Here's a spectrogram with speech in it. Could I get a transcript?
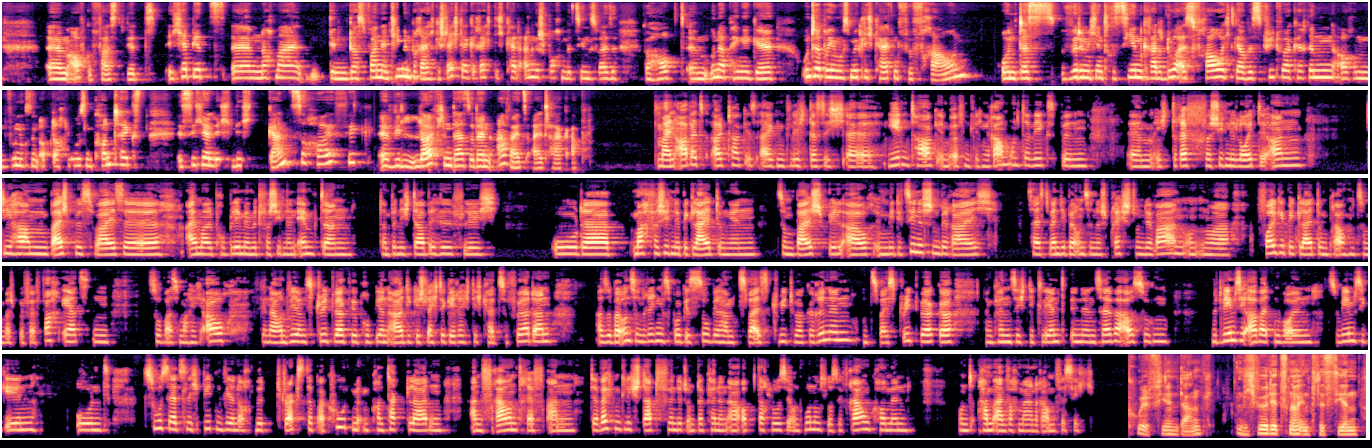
ähm, aufgefasst wird. Ich hätte jetzt ähm, nochmal den, du hast vorhin den Themenbereich Geschlechtergerechtigkeit angesprochen, beziehungsweise überhaupt ähm, unabhängige Unterbringungsmöglichkeiten für Frauen. Und das würde mich interessieren, gerade du als Frau, ich glaube, Streetworkerin, auch im Wohnungs- und obdachlosen Kontext, ist sicherlich nicht ganz so häufig. Äh, wie läuft denn da so dein Arbeitsalltag ab? Mein Arbeitsalltag ist eigentlich, dass ich äh, jeden Tag im öffentlichen Raum unterwegs bin. Ähm, ich treffe verschiedene Leute an, die haben beispielsweise einmal Probleme mit verschiedenen Ämtern, dann bin ich da behilflich oder mache verschiedene Begleitungen, zum Beispiel auch im medizinischen Bereich. Das heißt, wenn die bei uns in der Sprechstunde waren und nur Folgebegleitung brauchen, zum Beispiel für Fachärzten, sowas mache ich auch. Genau, und wir im Streetwork, wir probieren auch die Geschlechtergerechtigkeit zu fördern. Also bei uns in Regensburg ist so, wir haben zwei Streetworkerinnen und zwei Streetworker. Dann können sich die KlientInnen selber aussuchen, mit wem sie arbeiten wollen, zu wem sie gehen. Und Zusätzlich bieten wir noch mit Drugstop Akut, mit einem Kontaktladen, einen Frauentreff an, der wöchentlich stattfindet und da können auch obdachlose und wohnungslose Frauen kommen und haben einfach mal einen Raum für sich. Cool, vielen Dank. Mich würde jetzt noch interessieren,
